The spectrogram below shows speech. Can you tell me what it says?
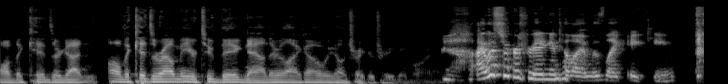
all the kids are gotten all the kids around me are too big now they're like oh we don't trick or treat anymore I was trick or treating until I was like 18.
